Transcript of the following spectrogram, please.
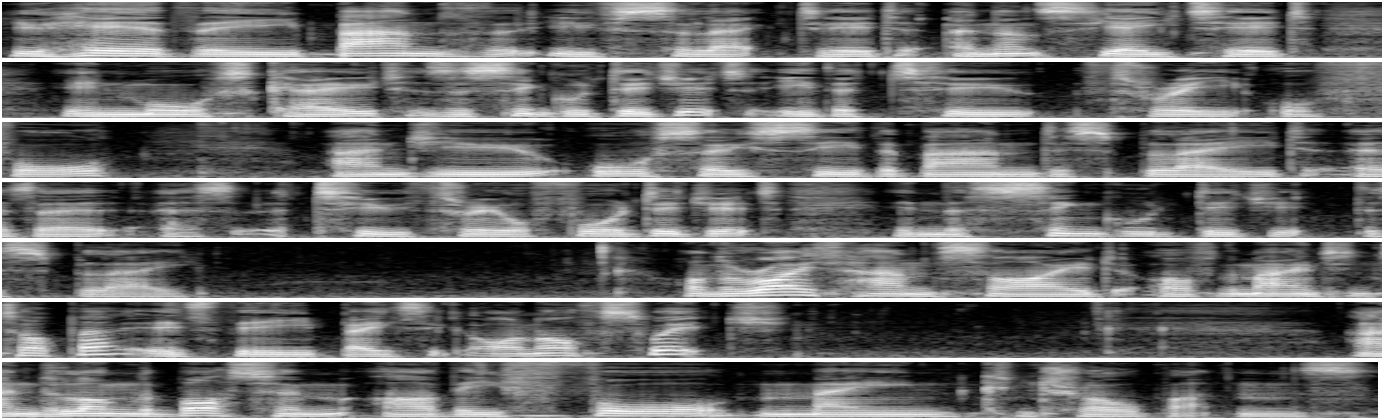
you hear the band that you've selected enunciated in Morse code as a single digit, either 2, 3 or 4, and you also see the band displayed as a, as a 2, 3 or 4 digit in the single digit display. On the right hand side of the mountain topper is the basic on off switch and along the bottom are the four main control buttons.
